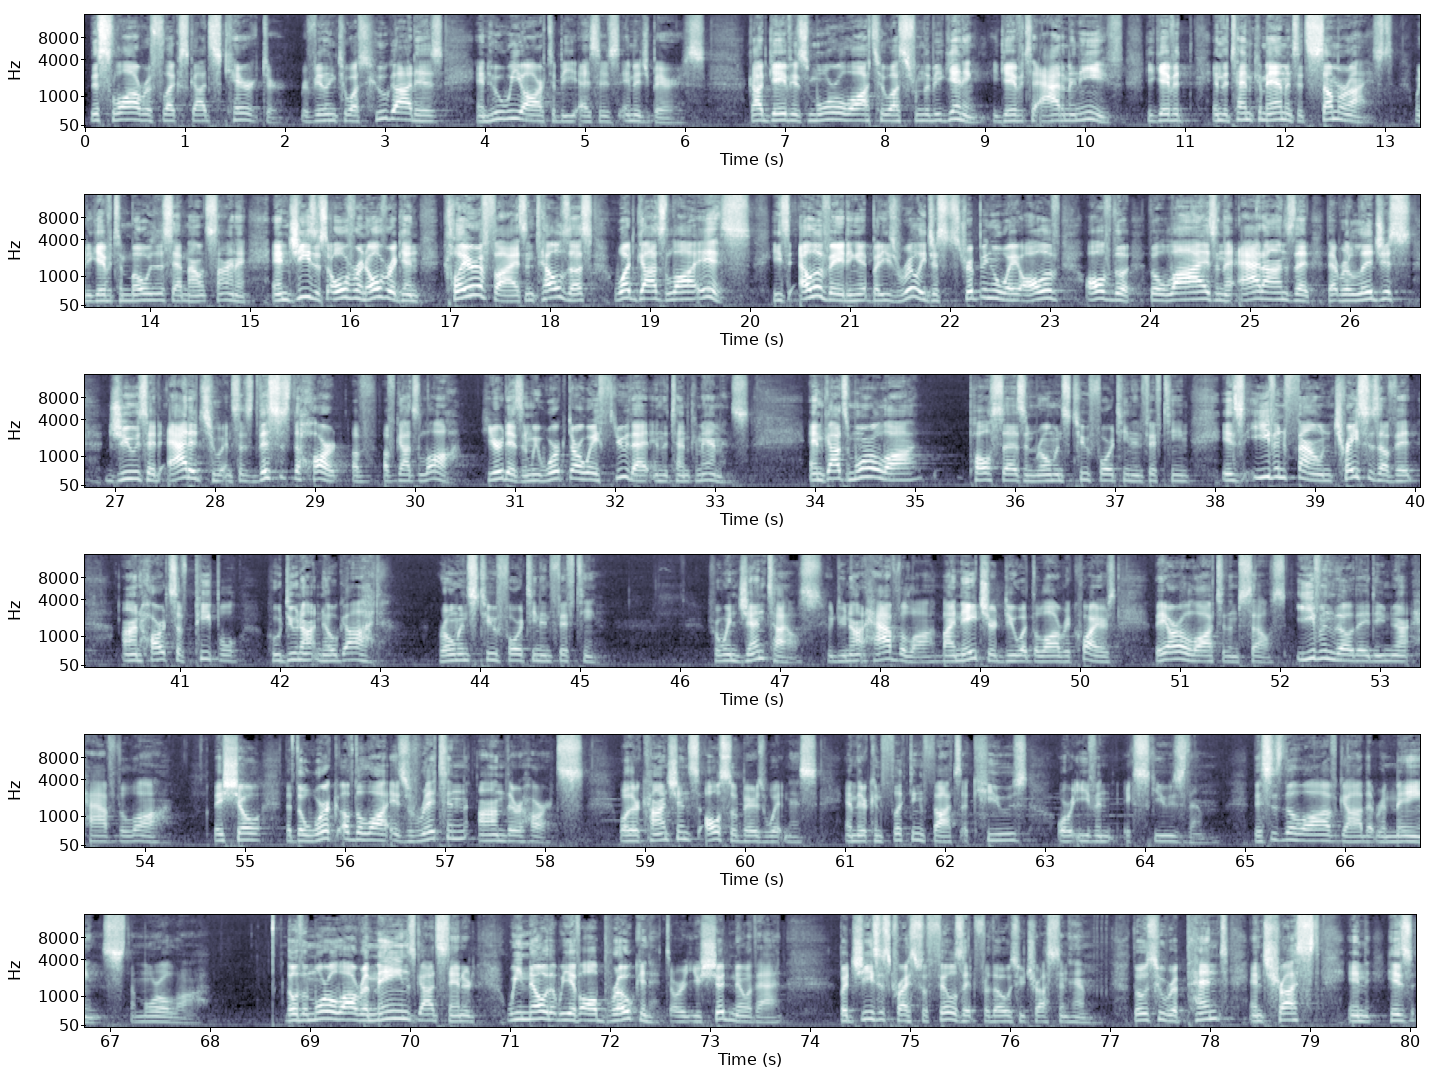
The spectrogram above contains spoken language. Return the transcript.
This law reflects God's character, revealing to us who God is and who we are to be as his image bearers. God gave his moral law to us from the beginning. He gave it to Adam and Eve. He gave it in the Ten Commandments. It's summarized when he gave it to Moses at Mount Sinai. And Jesus, over and over again, clarifies and tells us what God's law is. He's elevating it, but he's really just stripping away all of, all of the, the lies and the add ons that, that religious Jews had added to it and says, This is the heart of, of God's law. Here it is. And we worked our way through that in the Ten Commandments. And God's moral law Paul says in Romans 2 14 and 15, is even found traces of it on hearts of people who do not know God. Romans 2 14 and 15. For when Gentiles who do not have the law, by nature do what the law requires, they are a law to themselves, even though they do not have the law. They show that the work of the law is written on their hearts, while their conscience also bears witness, and their conflicting thoughts accuse or even excuse them. This is the law of God that remains, the moral law. Though the moral law remains God's standard, we know that we have all broken it, or you should know that. But Jesus Christ fulfills it for those who trust in him. Those who repent and trust in his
